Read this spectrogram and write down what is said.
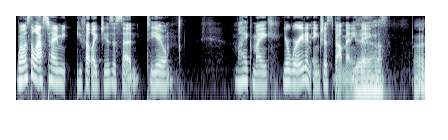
When was the last time you felt like Jesus said to you, Mike, Mike, you're worried and anxious about many Yeah. things? uh,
